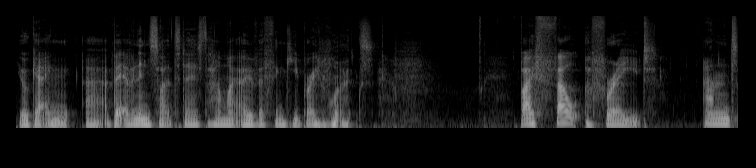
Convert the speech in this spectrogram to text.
You're getting uh, a bit of an insight today as to how my overthinky brain works. But I felt afraid, and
